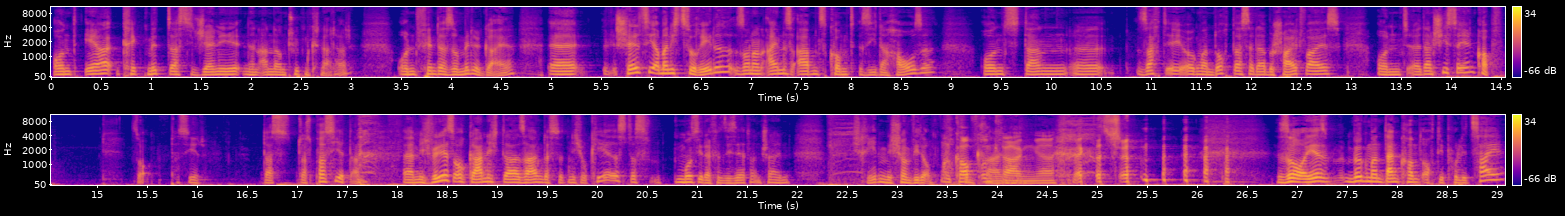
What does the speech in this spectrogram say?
Und er kriegt mit, dass die Jenny einen anderen Typen knattert und findet das so mittelgeil. Äh, stellt sie aber nicht zur Rede, sondern eines Abends kommt sie nach Hause und dann äh, sagt er ihr irgendwann doch, dass er da Bescheid weiß und äh, dann schießt er ihren Kopf. So, Passiert. das, das passiert dann. ähm, ich will jetzt auch gar nicht da sagen, dass das nicht okay ist. Das muss jeder für sich selbst entscheiden. Ich rede mich schon wieder um Und Kopf und Kragen, ja. Ich merke das schon. So, jetzt möge man, dann kommt auch die Polizei,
